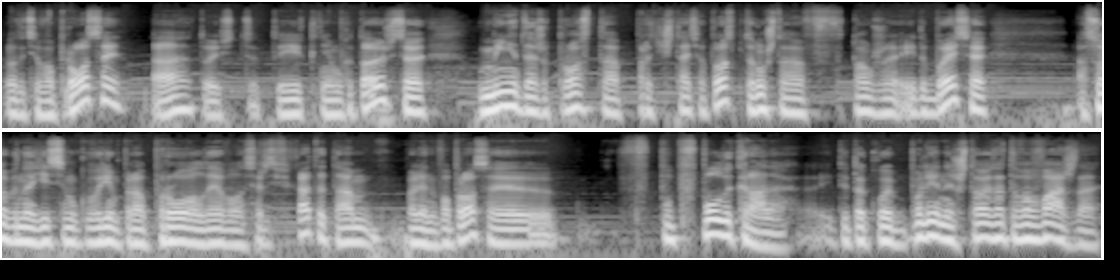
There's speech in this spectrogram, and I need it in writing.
вот эти вопросы, да, то есть ты к ним готовишься, умение даже просто прочитать вопрос, потому что в том же AWS, особенно если мы говорим про pro-level сертификаты, там, блин, вопросы в, в пол экрана. И ты такой, блин, и что из этого важно?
